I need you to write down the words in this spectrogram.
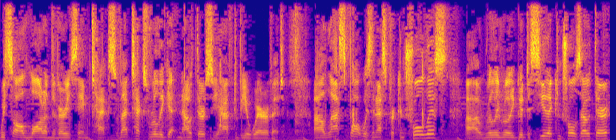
we saw a lot of the very same text. So that text really getting out there, so you have to be aware of it. Uh, last spot was an Esper control list. Uh, really, really good to see that controls out there.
